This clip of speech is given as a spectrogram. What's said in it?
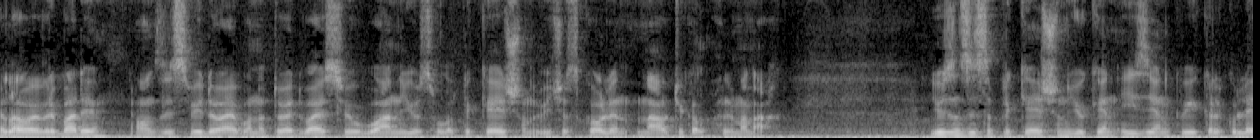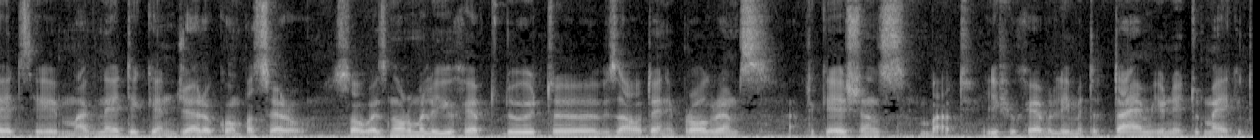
Hello everybody, on this video I wanted to advise you one useful application which is called Nautical Almanac. Using this application you can easy and quick calculate the magnetic and gyro compass arrow. So as normally you have to do it uh, without any programs, applications, but if you have a limited time you need to make it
